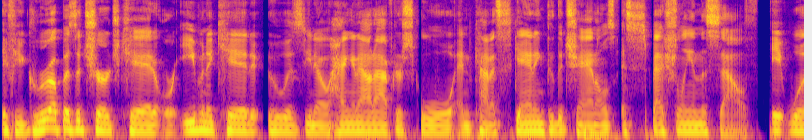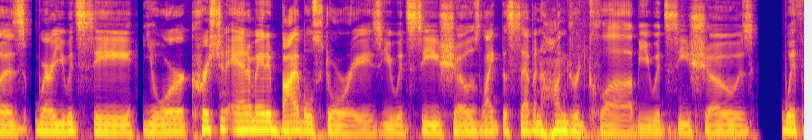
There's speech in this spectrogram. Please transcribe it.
if you grew up as a church kid or even a kid who was, you know, hanging out after school and kind of scanning through the channels, especially in the South, it was where you would see your Christian animated Bible stories. You would see shows like the 700 Club. You would see shows with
